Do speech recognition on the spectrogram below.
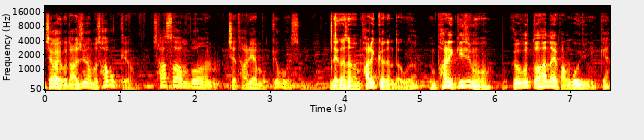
제가 이거 나중에 한번 사볼게요. 사서 한번 제 다리에 한번 껴보겠습니다. 내가 사면 팔에 껴야 된다고요? 그럼 팔에 끼지 뭐. 그것도 하나의 방법이니까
